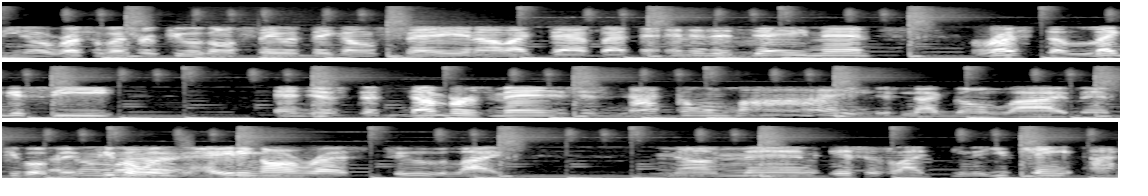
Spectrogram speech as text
You know, Russell Westbrook, people going to say what they going to say and all like that. But at the end of the day, man, Russ, the legacy and just the numbers, man, is just not going to lie. It's not going to lie, man. People, been, people lie. was hating on Russ, too. Like, you know what I'm mm-hmm. saying? It's just like, you know, you can't, I,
